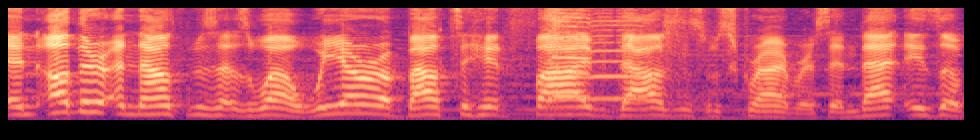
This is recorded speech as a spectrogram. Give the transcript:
and other announcements as well. We are about to hit 5,000 subscribers, and that is a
